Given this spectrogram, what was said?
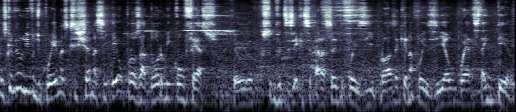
Eu escrevi um livro de poemas que se chama assim Eu, prosador, me confesso. Eu, eu, costumo dizer que a separação entre poesia e prosa é que na poesia o poeta está inteiro.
